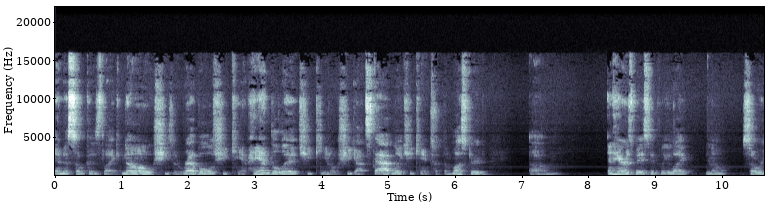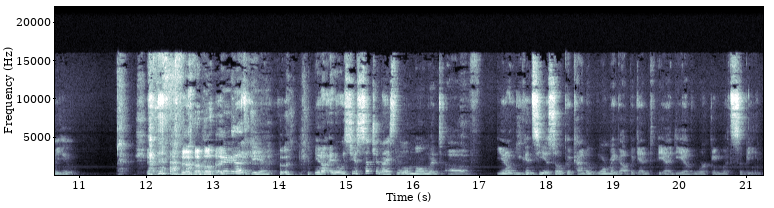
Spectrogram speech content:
and Ahsoka's like, "No, she's a rebel. She can't handle it. She you know she got stabbed. Like she can't cut the mustard." Um, and Hera's basically like, you know, so are you. Maybe that's you know, and it was just such a nice little moment of you know you can see Ahsoka kind of warming up again to the idea of working with Sabine.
